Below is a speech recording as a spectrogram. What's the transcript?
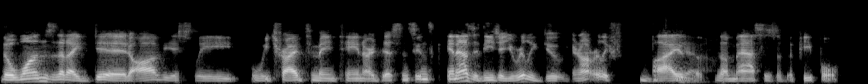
The ones that I did, obviously we tried to maintain our distance. And, and as a DJ, you really do. You're not really by Yeah. the, the masses of the people.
